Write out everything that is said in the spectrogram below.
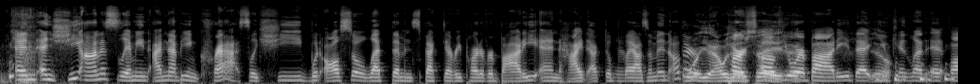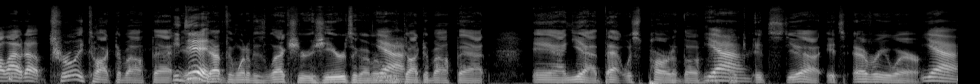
and and she honestly i mean i'm not being crass like she would also let them inspect every part of her body and hide ectoplasm and other Well, yeah, I was gonna parts say, of your uh, body that you, know- can let it fall out of Troy talked about that He in did. depth in one of his lectures years ago. I remember Yeah. he talked about that, and yeah, that was part of the. Yeah. like, it's yeah, it's everywhere. yeah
